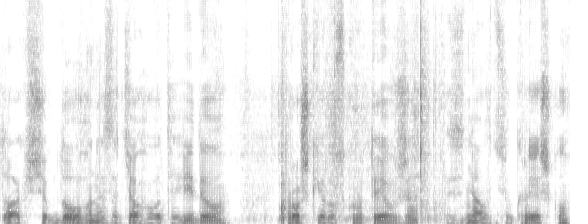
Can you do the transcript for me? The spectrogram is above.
Так, щоб довго не затягувати відео, трошки розкрутив вже, зняв цю кришку,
